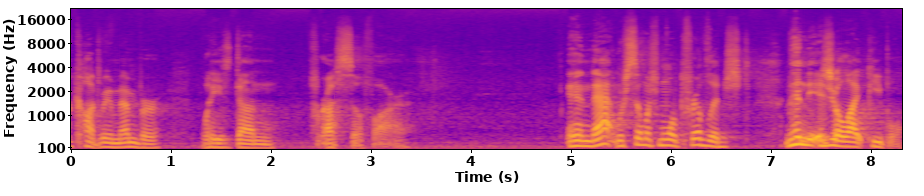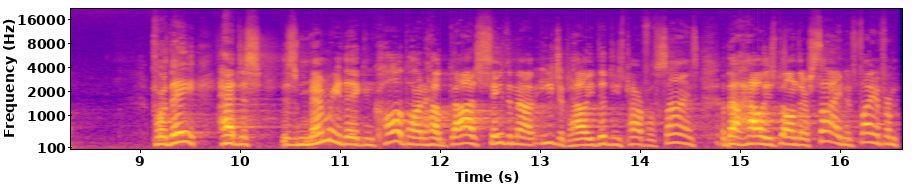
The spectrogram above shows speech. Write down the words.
We're called to remember what He's done for us so far. And in that, we're so much more privileged than the Israelite people. For they had this, this memory they can call upon how God saved them out of Egypt, how he did these powerful signs, about how he's on their side and fighting from.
